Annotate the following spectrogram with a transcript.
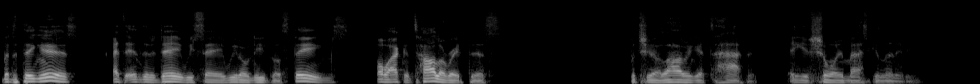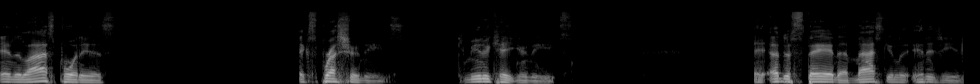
But the thing is, at the end of the day, we say we don't need those things. Oh, I can tolerate this, but you're allowing it to happen and you're showing masculinity. And the last point is express your needs, communicate your needs, and understand that masculine energy is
